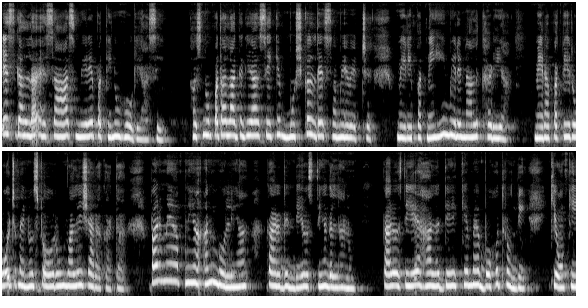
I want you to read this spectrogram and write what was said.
ਇਸ ਗੱਲ ਦਾ ਅਹਿਸਾਸ ਮੇਰੇ ਪਤੀ ਨੂੰ ਹੋ ਗਿਆ ਸੀ। ਉਸਨੂੰ ਪਤਾ ਲੱਗ ਗਿਆ ਸੀ ਕਿ ਮੁਸ਼ਕਲ ਦੇ ਸਮੇਂ ਵਿੱਚ ਮੇਰੀ ਪਤਨੀ ਹੀ ਮੇਰੇ ਨਾਲ ਖੜੀ ਆ। ਮੇਰਾ ਪਤੀ ਰੋਜ਼ ਮੈਨੂੰ ਸਟੋਰ ਰੂਮ ਵੱਲ ਇਸ਼ਾਰਾ ਕਰਦਾ, ਪਰ ਮੈਂ ਆਪਣੀਆਂ ਅਣਬੋਲੀਆਂ ਕਰ ਦਿੰਦੀ ਉਸ ਦੀਆਂ ਗੱਲਾਂ ਨੂੰ। ਪਰ ਉਸ ਦੀ ਇਹ ਹਾਲਤ ਦੇਖ ਕੇ ਮੈਂ ਬਹੁਤ ਰੋਂਦੀ, ਕਿਉਂਕਿ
